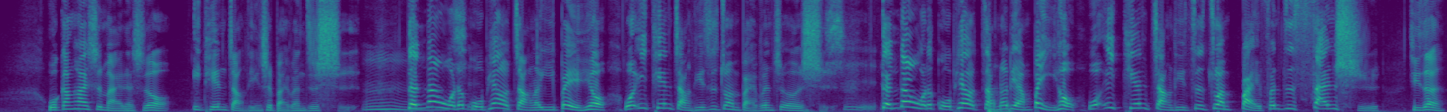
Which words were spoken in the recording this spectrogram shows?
我刚开始买的时候，一天涨停是百分之十。嗯，等到我的股票涨了一倍以后，我一天涨停是赚百分之二十。是，等到我的股票涨了两倍以后，我一天涨停是赚百分之三十。奇正。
